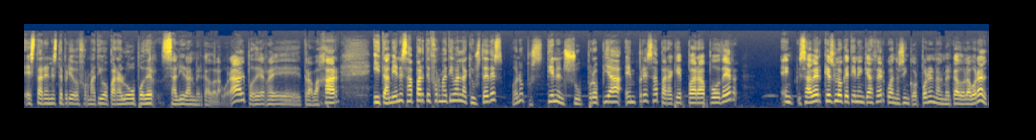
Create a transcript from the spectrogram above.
estar en este periodo formativo para luego poder salir al mercado laboral, poder eh, trabajar, y también esa parte formativa en la que ustedes, bueno, pues tienen su propia empresa para que para poder en saber qué es lo que tienen que hacer cuando se incorporen al mercado laboral.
